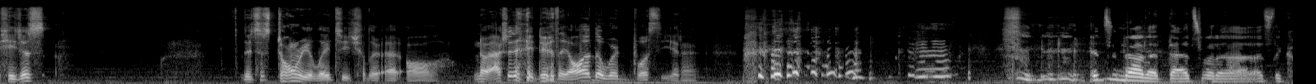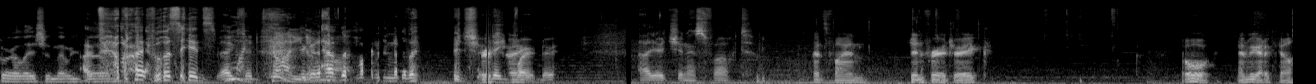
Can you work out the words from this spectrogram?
He just they just don't relate to each other at all. No, actually they do. They all have the word "pussy" in it. it's to know that that's what uh that's the correlation that we've I done. failed my pussy oh my inspection. god, you You're gonna have to find another trading sure. partner. Ah, your chin is fucked. That's fine. Jhin for a Drake. Oh, and we got a kill.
